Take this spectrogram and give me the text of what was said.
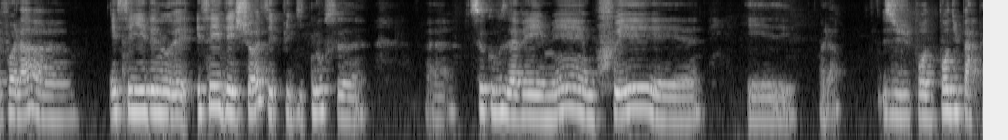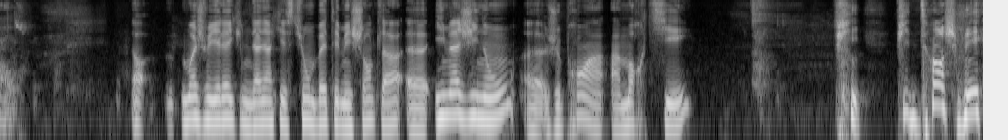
voilà, essayez, des, choses et puis dites-nous ce, que vous avez aimé ou fait. Et, voilà, pour du partage. Moi, je vais y aller avec une dernière question bête et méchante là. Euh, imaginons, euh, je prends un, mortier, puis, puis dedans je mets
